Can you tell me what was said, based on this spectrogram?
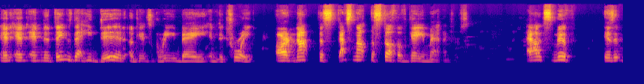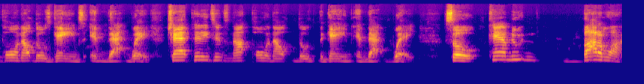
And and and the things that he did against Green Bay and Detroit are not the that's not the stuff of game managers. Alex Smith isn't pulling out those games in that way. Chad Pennington's not pulling out the game in that way. So, Cam Newton, bottom line,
